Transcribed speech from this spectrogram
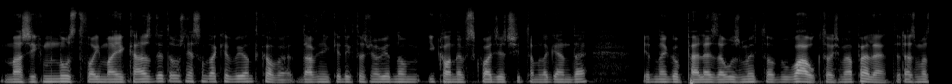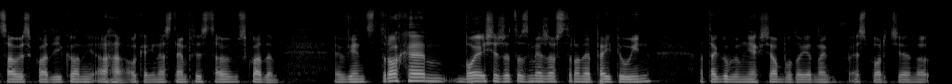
masz ich mnóstwo i ma je każdy, to już nie są takie wyjątkowe. Dawniej, kiedy ktoś miał jedną ikonę w składzie, czyli tam legendę, jednego Pele załóżmy, to wow, ktoś ma Pele. Teraz ma cały skład ikon i aha, okej, okay, następny z całym składem. Więc trochę boję się, że to zmierza w stronę pay to win, a tego bym nie chciał, bo to jednak w esporcie no,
